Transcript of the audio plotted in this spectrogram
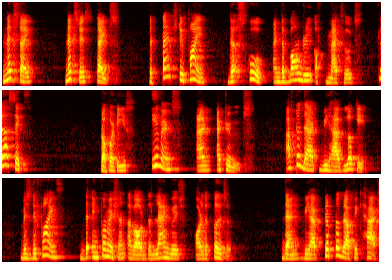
Next type, next is types. The types define the scope and the boundary of methods, classics, properties, events, and attributes. After that, we have locale which defines the information about the language or the culture. Then we have cryptographic hash.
